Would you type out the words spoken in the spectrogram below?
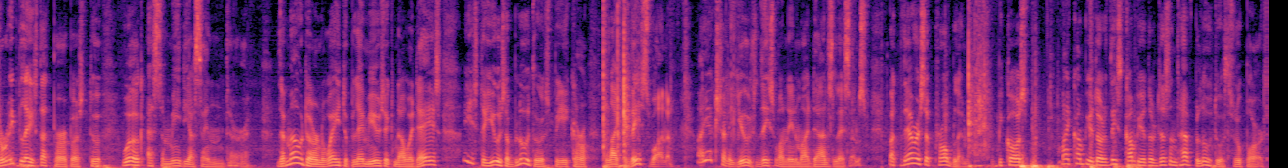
to replace that purpose to work as a media center. The modern way to play music nowadays is to use a Bluetooth speaker like this one. I actually use this one in my dance lessons, but there is a problem, because my computer, this computer doesn't have Bluetooth support.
